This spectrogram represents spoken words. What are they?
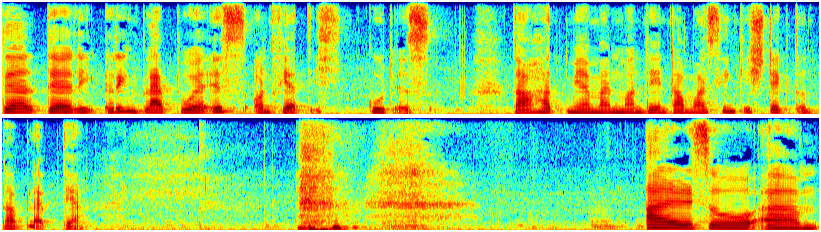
Der, der Ring bleibt, wo er ist und fertig, gut ist. Da hat mir mein Mann den damals hingesteckt und da bleibt der. also, ähm,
